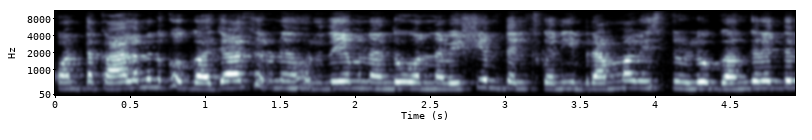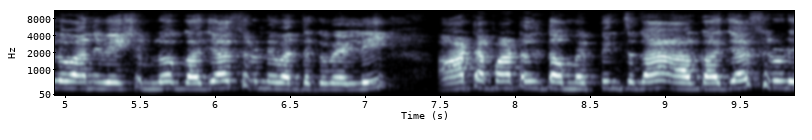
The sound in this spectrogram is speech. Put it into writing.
కొంతకాలమునకు గజాసురుని హృదయం నందు ఉన్న విషయం తెలుసుకొని బ్రహ్మ విష్ణువులు గంగిరెద్దులు అనే వేషంలో గజాసురుని వద్దకు వెళ్ళి ఆటపాటలతో మెప్పించగా ఆ గజాసురుడు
